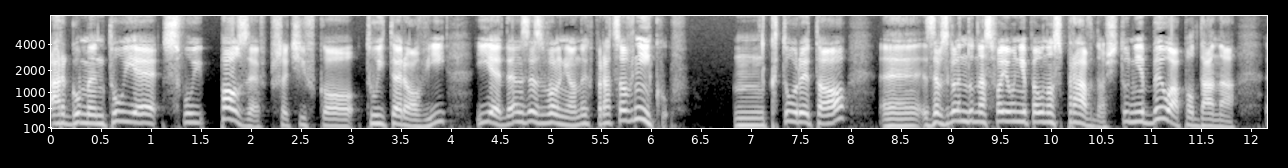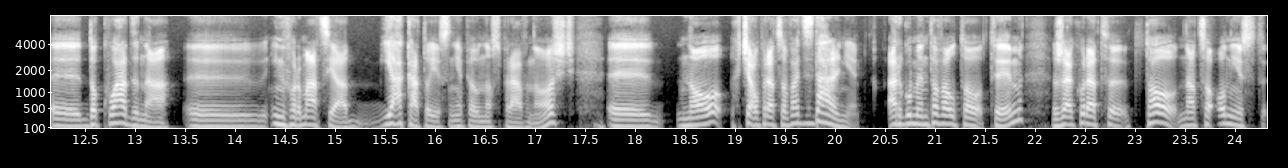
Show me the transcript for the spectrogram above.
argumentuje swój pozew przeciwko Twitterowi jeden ze zwolnionych pracowników który to e, ze względu na swoją niepełnosprawność, tu nie była podana e, dokładna e, informacja, jaka to jest niepełnosprawność, no, chciał pracować zdalnie. Argumentował to tym, że akurat to, na co on jest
